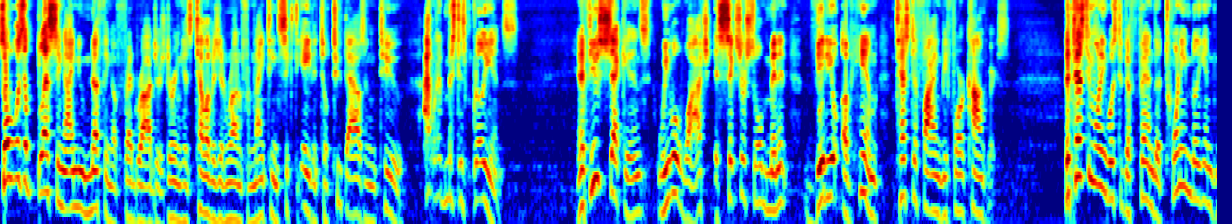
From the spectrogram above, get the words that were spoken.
So it was a blessing I knew nothing of Fred Rogers during his television run from 1968 until 2002. I would have missed his brilliance. In a few seconds, we will watch a six or so minute video of him testifying before Congress. The testimony was to defend the $20 million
